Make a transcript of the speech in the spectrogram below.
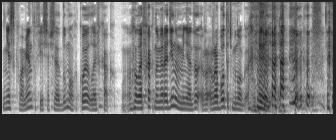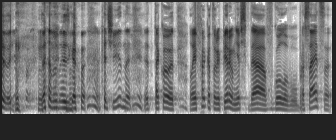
несколько моментов есть, я всегда думал, какой лайфхак. Лайфхак номер один у меня — это работать много. Да, ну, то есть, как очевидно, это такой вот лайфхак, который первый мне всегда в голову бросается,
